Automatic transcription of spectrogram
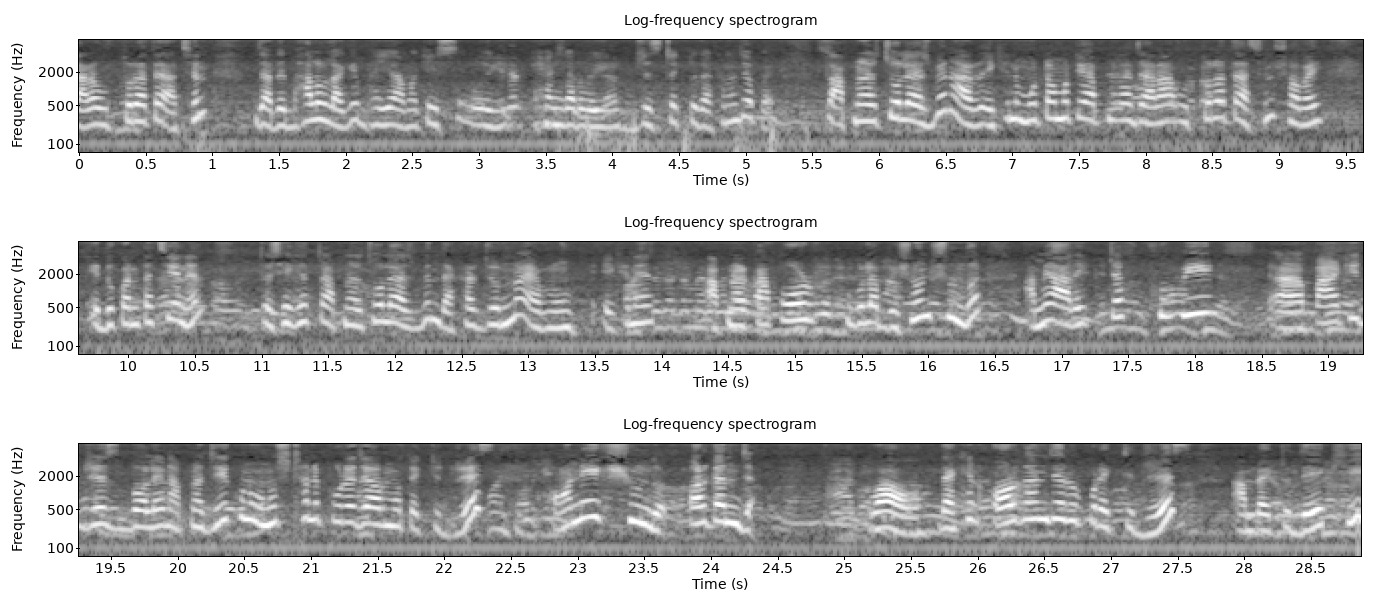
যারা উত্তরাতে আছেন, যাদের ভালো লাগে, ভাইয়া আমাকে ওই হ্যাঙ্গার, ওই ড্রেসটা একটু দেখানো যাবে। তো আপনারা চলে আসবেন, আর এখানে মোটামুটি আপনারা যারা উত্তরাতে আছেন, সবাই এই দোকানটা চেনেন। তো সেক্ষেত্রে আপনারা চলে আসবেন দেখার জন্য এবং এখানে আপনার কাপড়গুলো ভীষণ সুন্দর। আমি আরেকটা খুবই পার্টি ড্রেস বলেন, আপনার যে কোনো অনুষ্ঠানে পরে যাওয়ার মতো একটি ড্রেস, অনেক সুন্দর। অর্গানজা। ওয়াও দেখেন অর্গানজার উপর একটি ড্রেস, আমরা একটু দেখি।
